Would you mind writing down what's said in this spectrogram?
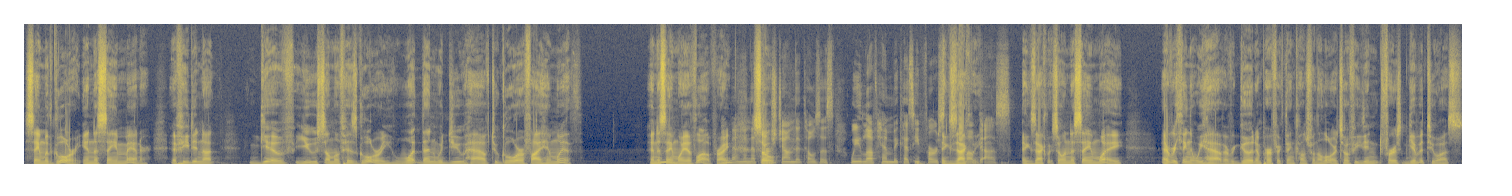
same with glory, in the same manner. If he did not give you some of his glory, what then would you have to glorify him with? In the same mm-hmm. way of love, right? Amen. And that's so, First John that tells us we love him because he first Exactly. loved us. exactly. So, in the same way, everything that we have, every good and perfect thing comes from the Lord. So, if he didn't first give it to us,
